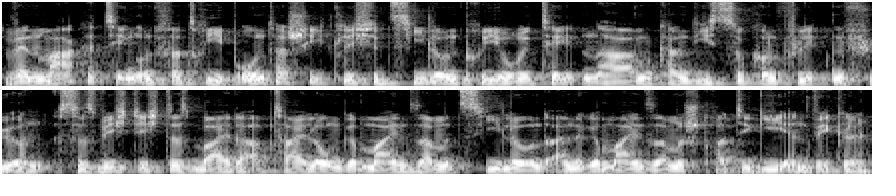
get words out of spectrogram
Wenn Marketing und Vertrieb unterschiedliche Ziele und Prioritäten haben, kann dies zu Konflikten führen. Es ist wichtig, dass beide Abteilungen gemeinsame Ziele und eine gemeinsame Strategie entwickeln.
